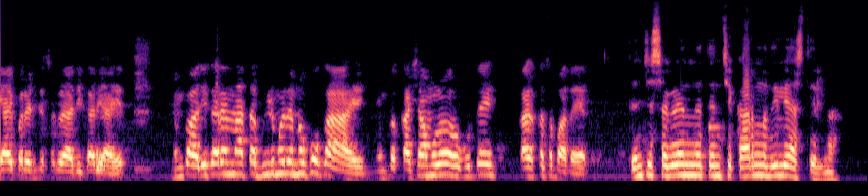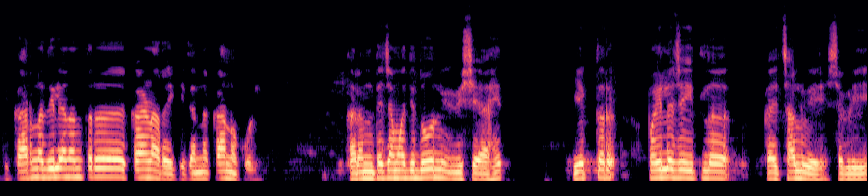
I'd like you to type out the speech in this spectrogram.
पी पर्यंत सगळे अधिकारी आहेत. नेमकं अधिकाऱ्यांना आता बीडमध्ये नको का आहे? नेमकं कशामुळं होते? काय कसं पाहता यात? त्यांचे सगळ्यांना त्यांची कारण दिली असतील ना? ती कारण दिल्यानंतर कळणार आहे की त्यांना का नको कारण त्याच्यामध्ये दोन विषय आहेत. एक तर पहिलं जे इथलं काय चालू आहे सगळी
